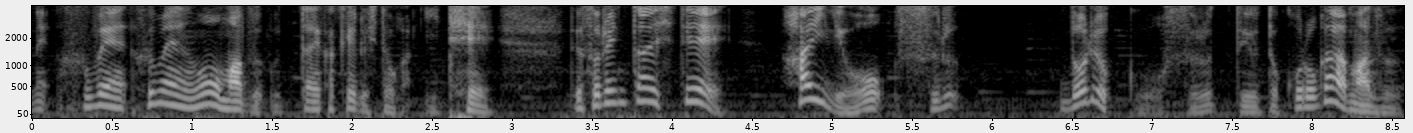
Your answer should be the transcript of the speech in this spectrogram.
ね、不便、不便をまず訴えかける人がいて、で、それに対して配慮をする、努力をするっていうところが、まず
